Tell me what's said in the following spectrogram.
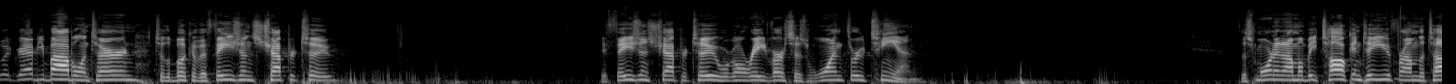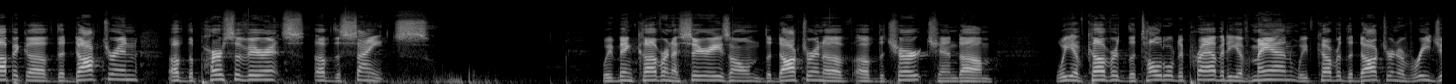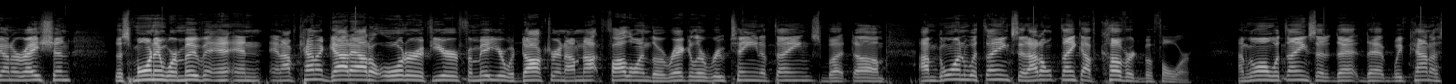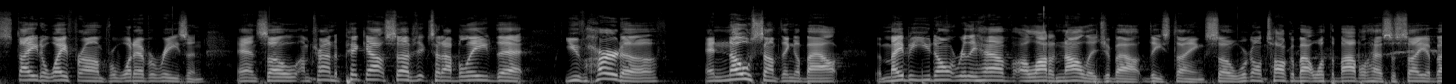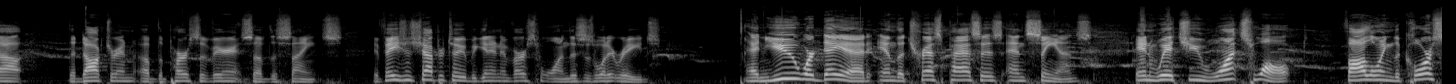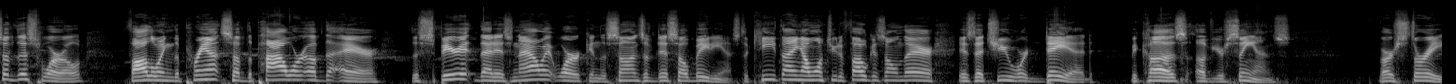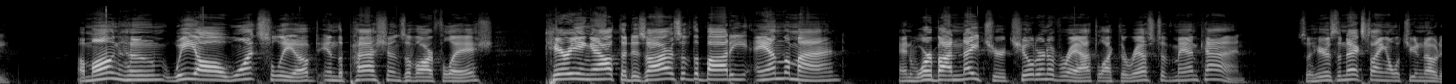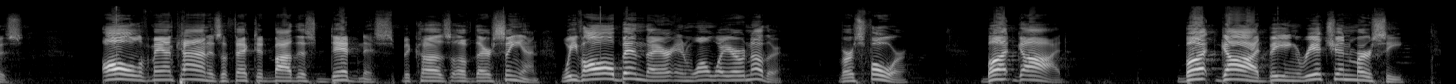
would grab your Bible and turn to the book of Ephesians, chapter 2. Ephesians, chapter 2, we're going to read verses 1 through 10. This morning I'm going to be talking to you from the topic of the doctrine of the perseverance of the saints. We've been covering a series on the doctrine of, of the church, and um, we have covered the total depravity of man. We've covered the doctrine of regeneration. This morning we're moving, and, and, and I've kind of got out of order. If you're familiar with doctrine, I'm not following the regular routine of things, but um, I'm going with things that I don't think I've covered before. I'm going with things that, that, that we've kind of stayed away from for whatever reason. And so I'm trying to pick out subjects that I believe that you've heard of and know something about, but maybe you don't really have a lot of knowledge about these things. So we're going to talk about what the Bible has to say about the doctrine of the perseverance of the saints. Ephesians chapter 2, beginning in verse 1, this is what it reads And you were dead in the trespasses and sins in which you once walked, following the course of this world, following the prince of the power of the air, the spirit that is now at work in the sons of disobedience. The key thing I want you to focus on there is that you were dead because of your sins. Verse 3 among whom we all once lived in the passions of our flesh, carrying out the desires of the body and the mind, and were by nature children of wrath like the rest of mankind. So here's the next thing I want you to notice. All of mankind is affected by this deadness because of their sin. We've all been there in one way or another. Verse 4 But God, but God, being rich in mercy,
